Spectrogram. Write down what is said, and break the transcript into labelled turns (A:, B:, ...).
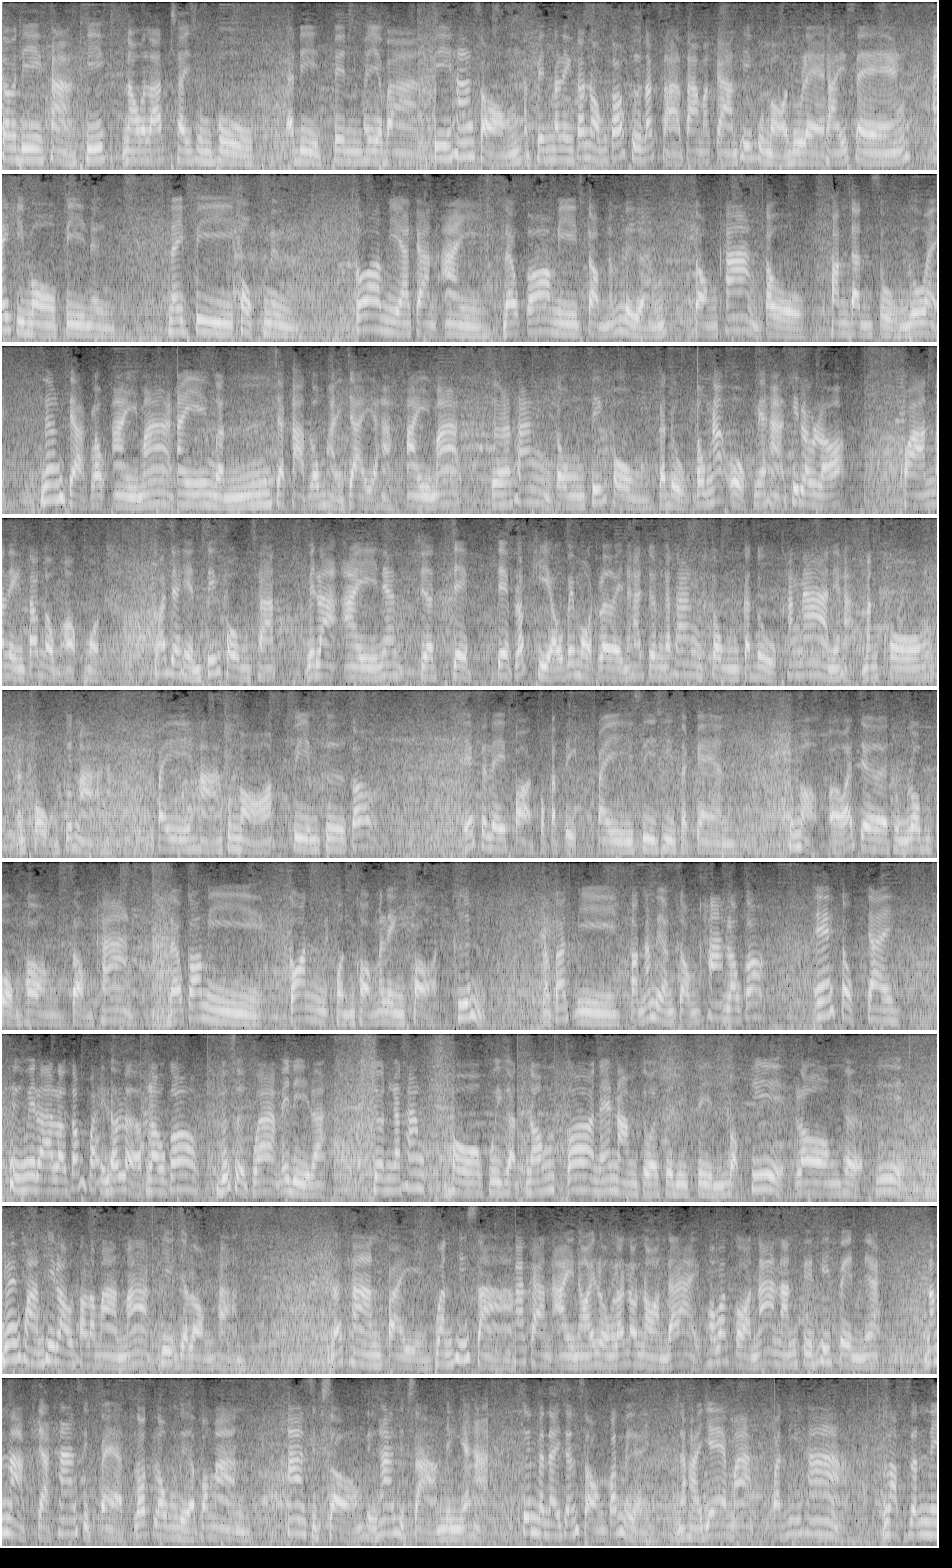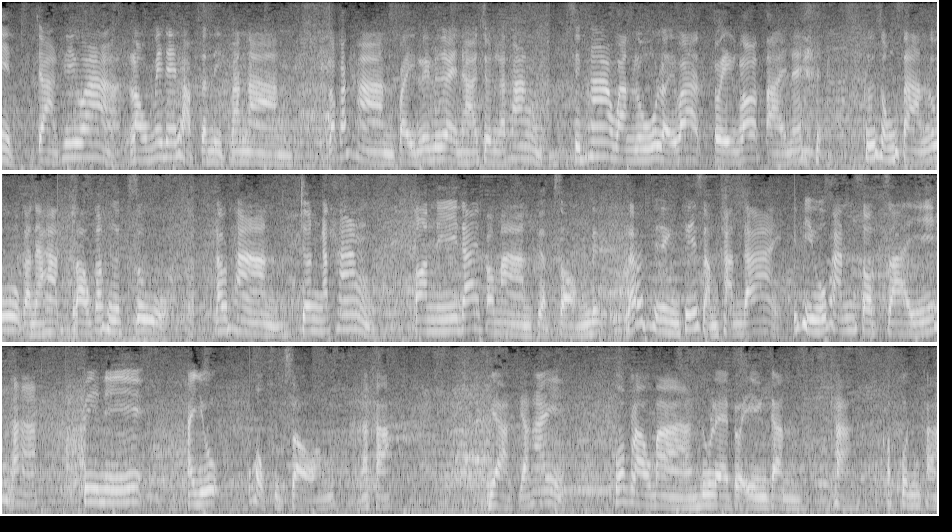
A: สวัสดีค่ะกิ๊กนวรัตน์ชัยชุมพูอดีตเป็นพยาบาลปี 52 เป็นมะเร็งเต้านมก็คือรักษาตามอาการที่คุณหมอดูแลฉายแสง ให้คีโมปีหนึ่ง ในปี 61 ก็มีอาการไอ แล้วก็มีต่อมน้ำเหลืองสองข้างโต ความดันสูงด้วย เนื่องจากเราไอมาก ไอเหมือนจะขาดลมหายใจอะค่ะ ไอมากจนกระทั่งตรงซี่โครงกระดูก ตรงหน้าอกเนี่ยฮะที่เราเลาะ คว้านมะเร็งเต้านมออกหมด ก็จะเห็นซี่โครงชัด เวลาไอเนี่ยจะเจ็บเจ็บแล้วเขียวไปหมดเลยนะคะ จนกระทั่งตรงกระดูกข้างหน้าเนี่ยค่ะมันโค้งมันโป่งขึ้นมาค่ะไปหาคุณหมอฟิล์มคือก็เอ็กซเรย์ปอดปกติไปซีทีสแกนคุณหมอบอกว่าเจอถุงลมโป่งพองสองข้าง แล้วก็มีก้อนผลของมะเร็งปอดขึ้น แล้วก็มีตอมน้ำเหลืองสองข้างเราก็เอ๊ะตกใจ ถึงเวลาเราต้องไปแล้วเหรอ เราก็รู้สึกว่าไม่ดีละ จนกระทั่งโทรคุยกับน้องก็แนะนำตัวเซนิตินบอกพี่ลองเถอะพี่ด้วยความที่เราทรมานมากพี่จะลองทานแล้วทานไปวันที่สามอาการไอน้อยลงแล้วเรานอนได้ เพราะว่าก่อนหน้านั้นคือที่เป็นเนี่ยน้ำหนักจาก 58 ลดลงเหลือประมาณ 52 ถึง 53 อย่างเงี้ยค่ะ ขึ้นบันไดชั้น 2 ก็เหนื่อยนะคะ แย่มากวันที่ 5 หลับสนิทจากที่ว่าเราไม่ได้หลับสนิทมานานเราก็ทานไปเรื่อยๆนะคะจนกระทั่ง 15 วันรู้เลยว่าตัวเองรอดตายแน่คือสงสารลูกนะคะเราก็ฮึดสู้เราทานจนกระทั่งตอนนี้ได้ประมาณเกือบ 2 เดือน แล้วสิ่งที่สำคัญได้ ผิวพรรณสดใสนะคะปีนี้อายุ 62 นะคะ อยากจะให้พวกเรามาดูแลตัวเองกันค่ะ ขอบคุณค่ะ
